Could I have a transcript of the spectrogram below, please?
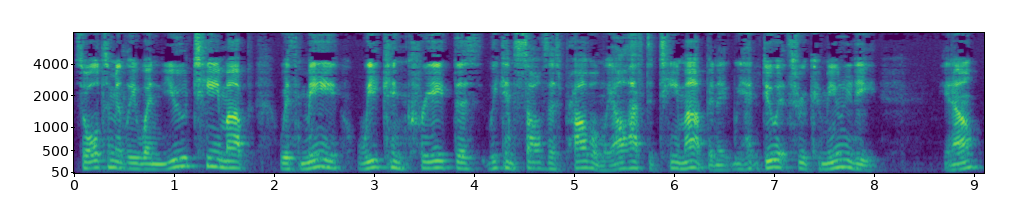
So ultimately, when you team up with me, we can create this, we can solve this problem. We all have to team up and it, we do it through community. You know,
